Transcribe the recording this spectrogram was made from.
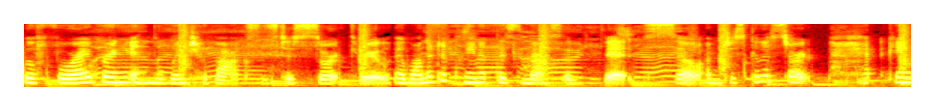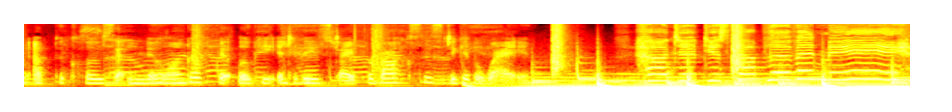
Before I bring in the winter boxes to sort through, I wanted to clean up this mess a bit, so I'm just going to start packing up the clothes that no longer fit Loki into these diaper boxes to give away. How did you stop loving me?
